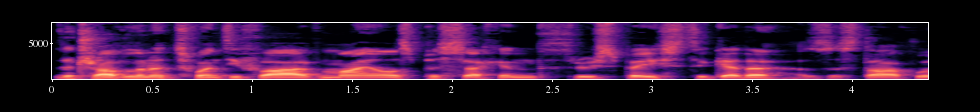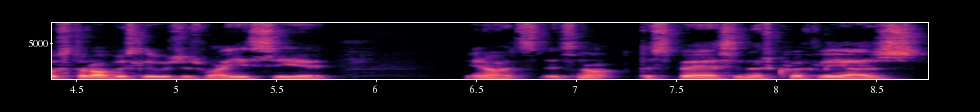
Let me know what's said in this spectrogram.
they're traveling at 25 miles per second through space together as a star cluster, obviously, which is why you see it. You know, it's it's not dispersing as quickly as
